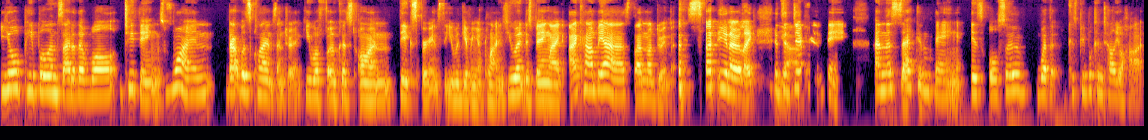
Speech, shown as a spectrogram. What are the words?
your people inside of them well two things. One that was client centric you were focused on the experience that you were giving your clients. You weren't just being like i can't be asked. I'm not doing this. You know like it's yeah. a different thing. And the second thing is also whether because people can tell your heart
